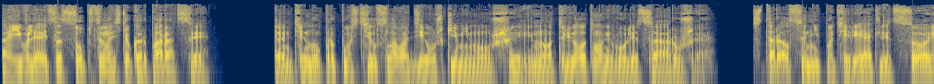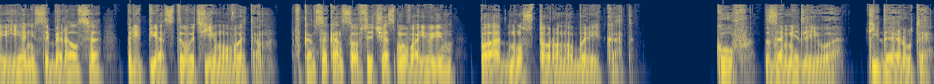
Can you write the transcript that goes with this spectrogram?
а является собственностью корпорации». Антину пропустил слова девушки мимо ушей, но отвел от моего лица оружие. Старался не потерять лицо, и я не собирался препятствовать ему в этом. В конце концов, сейчас мы воюем по одну сторону баррикад. «Куф, замедли его, кидай руты».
